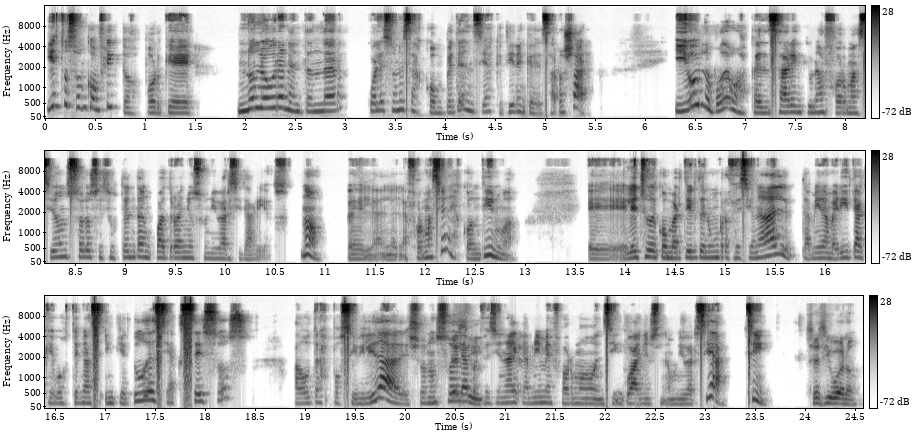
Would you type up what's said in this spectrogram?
Y estos son conflictos porque no logran entender cuáles son esas competencias que tienen que desarrollar. Y hoy no podemos pensar en que una formación solo se sustenta en cuatro años universitarios. No, eh, la formación es continua. Eh, el hecho de convertirte en un profesional también amerita que vos tengas inquietudes y accesos a otras posibilidades. Yo no soy la profesional que a mí me formó en cinco años en la universidad. Sí. Ceci, bueno,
